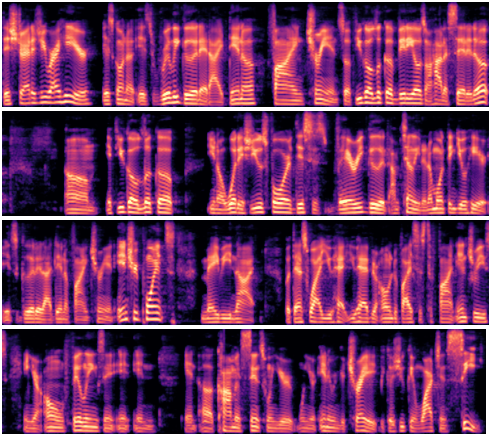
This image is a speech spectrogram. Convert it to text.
This strategy right here is gonna is really good at identifying trends. So if you go look up videos on how to set it up, um, if you go look up you know what it's used for this is very good i'm telling you the number one thing you'll hear it's good at identifying trend entry points maybe not but that's why you have you have your own devices to find entries and your own feelings and and, and uh, common sense when you're when you're entering a trade because you can watch and see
